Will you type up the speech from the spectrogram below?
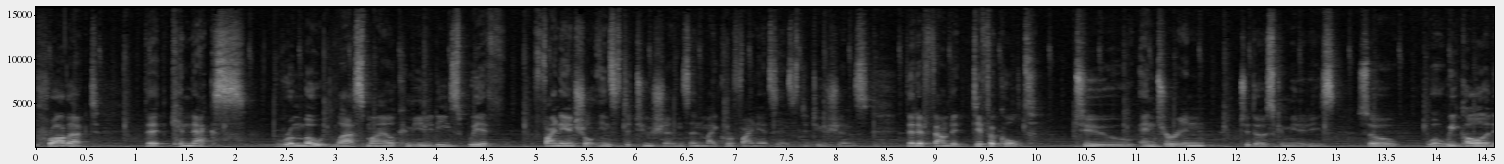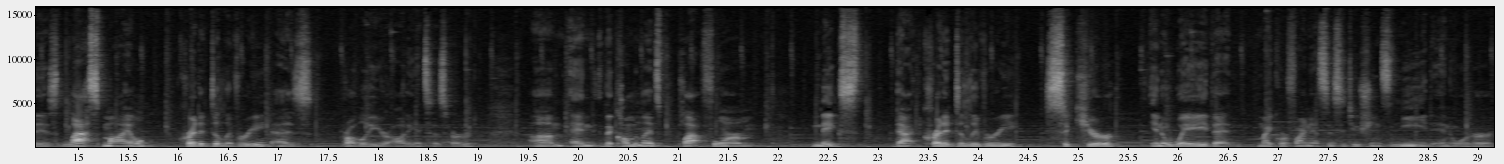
product that connects remote last mile communities with financial institutions and microfinance institutions that have found it difficult to enter into those communities. So what we call it is last mile credit delivery, as probably your audience has heard. Um, and the Common Lands platform makes that credit delivery secure in a way that microfinance institutions need in order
